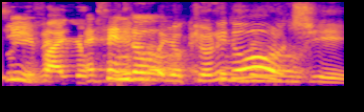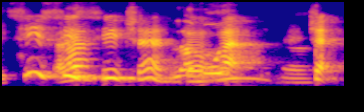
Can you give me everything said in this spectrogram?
tu sì. Gli fai gli, essendo, gli occhioni essendo... dolci. Sì, sì, eh? sì, certo. Ma, cioè,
